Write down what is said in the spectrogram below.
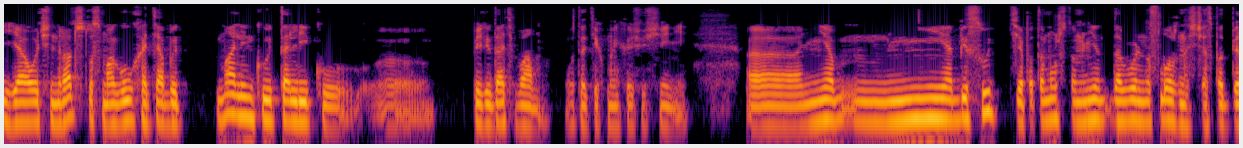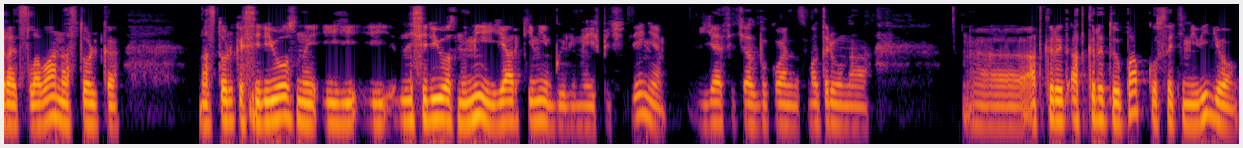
я очень рад, что смогу хотя бы маленькую талику э, передать вам вот этих моих ощущений. Э, не, не обессудьте, потому что мне довольно сложно сейчас подбирать слова настолько, настолько серьезные и, и несерьезными и яркими были мои впечатления. Я сейчас буквально смотрю на э, открыт, открытую папку с этими видео,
